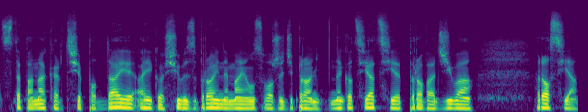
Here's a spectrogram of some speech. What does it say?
Stepanakert się poddaje, a jego siły zbrojne mają złożyć broń. Negocjacje prowadziła Rosja.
